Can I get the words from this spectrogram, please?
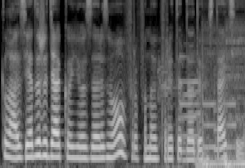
Клас, я дуже дякую за розмову. Пропоную перейти до дегустації.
